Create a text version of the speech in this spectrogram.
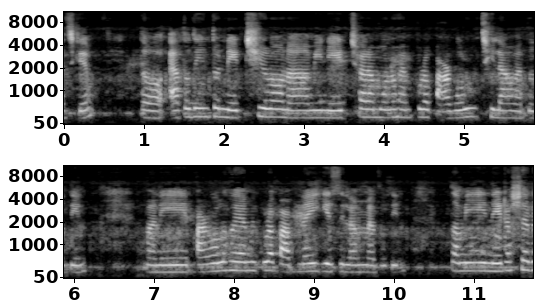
আজকে। তো এতদিন তো নেট ছিল না। আমি নেট ছাড়া মনে হয় পুরো পাগল ছিলাম এতদিন। মানে পাগল হয়ে আমি পুরো পাবনাই গিয়েছিলাম এতদিন। তো আমি নেট আসার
